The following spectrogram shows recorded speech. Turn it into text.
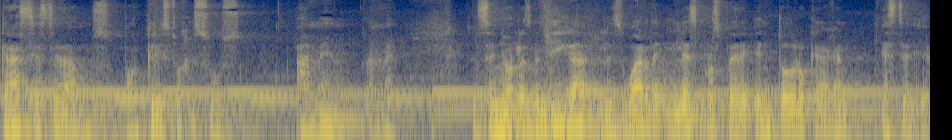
Gracias te damos por Cristo Jesús. Amén, amén. El Señor les bendiga, les guarde y les prospere en todo lo que hagan este día.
